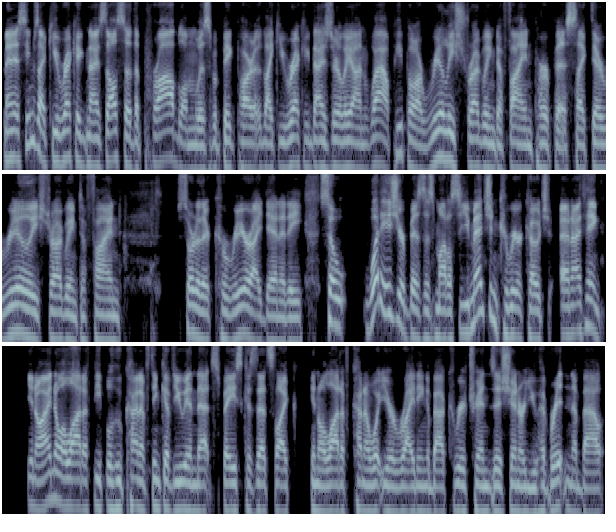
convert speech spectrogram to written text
Man, it seems like you recognized also the problem was a big part of like you recognized early on, wow, people are really struggling to find purpose. Like they're really struggling to find sort of their career identity. So what is your business model? So you mentioned career coach, and I think you know, I know a lot of people who kind of think of you in that space because that's like, you know, a lot of kind of what you're writing about career transition or you have written about.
